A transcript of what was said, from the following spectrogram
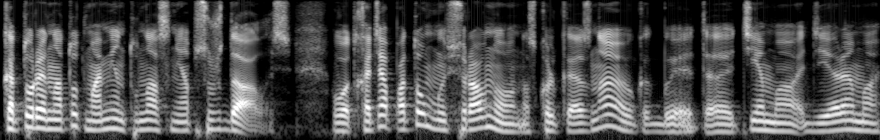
которая на тот момент у нас не обсуждалась. Вот. Хотя потом мы все равно, насколько я знаю, как бы эта тема DRM,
